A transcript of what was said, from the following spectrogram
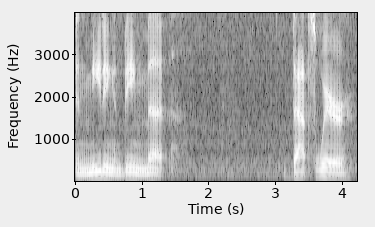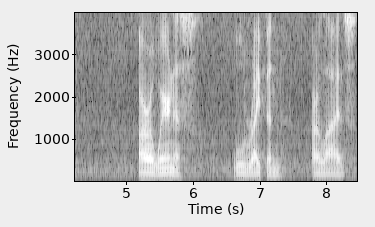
in meeting and being met that's where our awareness will ripen our lives.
